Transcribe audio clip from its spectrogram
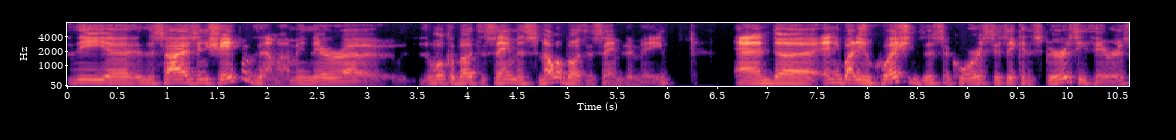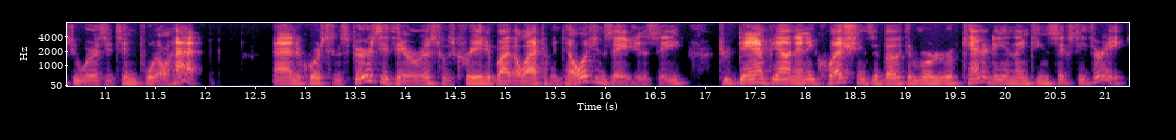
the uh, the size and shape of them. I mean, they're uh, they look about the same and smell about the same to me. And uh, anybody who questions this, of course, is a conspiracy theorist who wears a tinfoil hat. And of course, conspiracy theorist was created by the lack of intelligence agency to damp down any questions about the murder of Kennedy in 1963.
